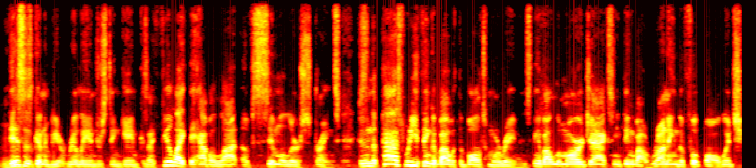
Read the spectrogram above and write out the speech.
Mm-hmm. this is going to be a really interesting game because i feel like they have a lot of similar strengths. Because in the past what do you think about with the baltimore ravens? You think about lamar jackson you think about running the football which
